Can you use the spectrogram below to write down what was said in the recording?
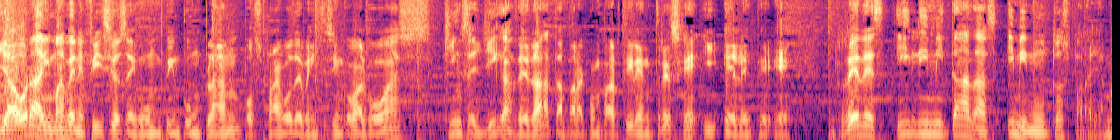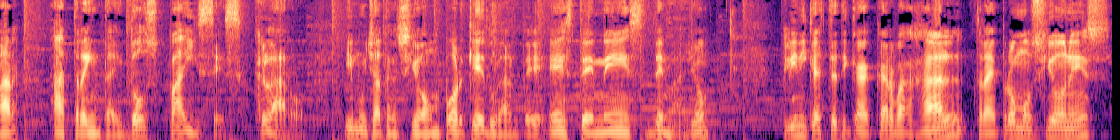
Y ahora hay más beneficios en un Pim Pum Plan postpago de 25 balboas, 15 gigas de data para compartir en 3G y LTE, redes ilimitadas y minutos para llamar a 32 países. Claro, y mucha atención porque durante este mes de mayo, Clínica Estética Carvajal trae promociones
